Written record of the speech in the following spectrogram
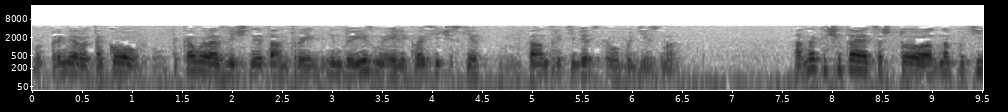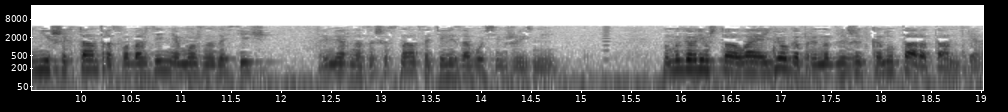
Ну, к примеру, такого, таковы различные тантры индуизма или классические тантры тибетского буддизма. Однако считается, что на пути низших тантр освобождения можно достичь примерно за 16 или за 8 жизней – но мы говорим, что лая-йога принадлежит к анутара-тантре.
